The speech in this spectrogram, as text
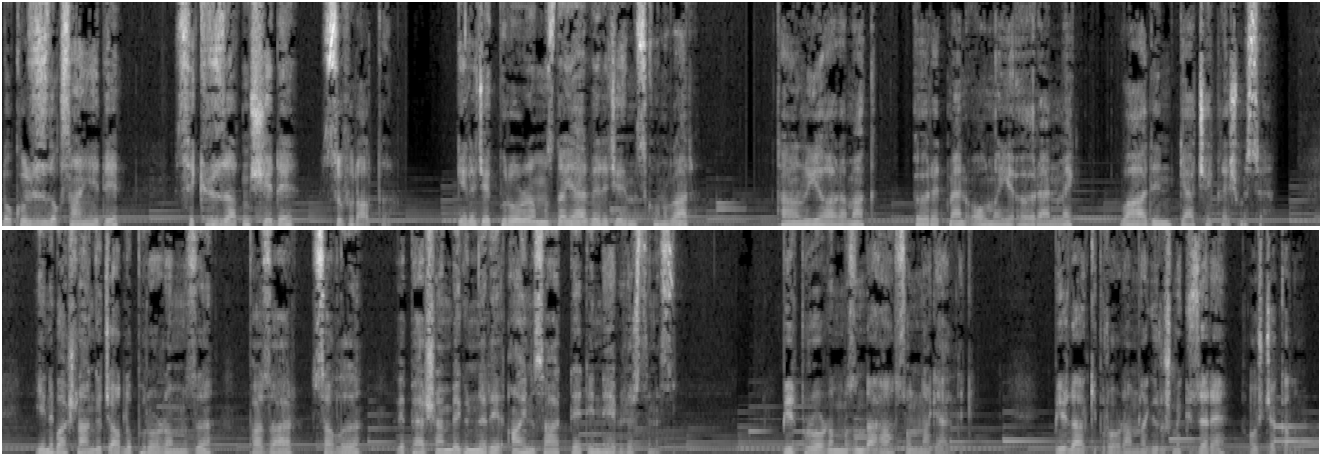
997 867 06 Gelecek programımızda yer vereceğimiz konular Tanrı'yı aramak, öğretmen olmayı öğrenmek, vaadin gerçekleşmesi. Yeni Başlangıç adlı programımızı pazar, salı ve perşembe günleri aynı saatte dinleyebilirsiniz. Bir programımızın daha sonuna geldik. Bir dahaki programda görüşmek üzere, hoşçakalın.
